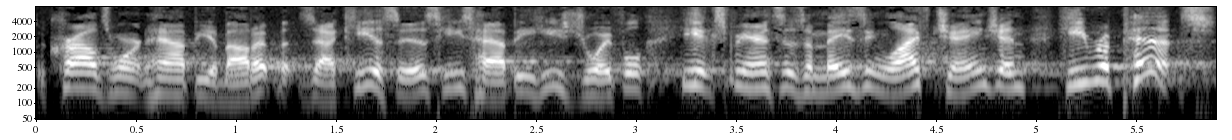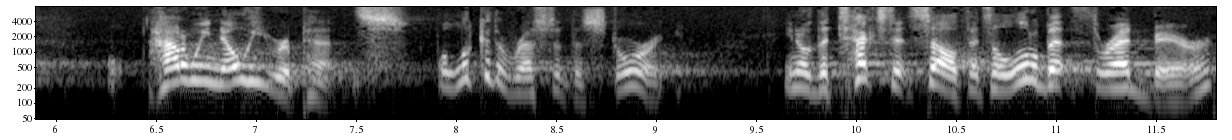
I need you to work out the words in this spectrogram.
The crowds weren't happy about it, but Zacchaeus is. He's happy, he's joyful, he experiences amazing life change, and he repents. How do we know he repents? Well, look at the rest of the story. You know, the text itself, it's a little bit threadbare.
